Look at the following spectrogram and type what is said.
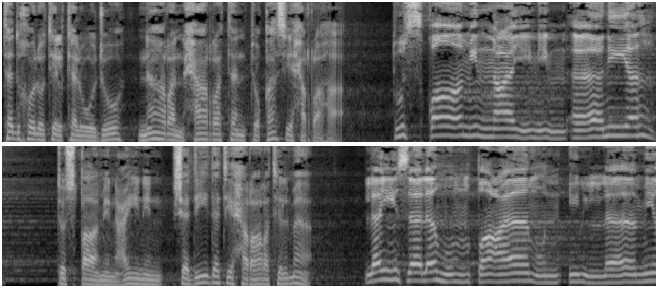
تدخل تلك الوجوه نارا حارة تقاسي حرها. تسقى من عين آنية. تسقى من عين شديدة حرارة الماء. ليس لهم طعام إلا من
